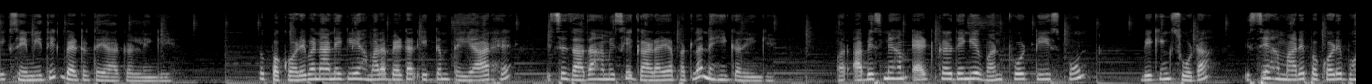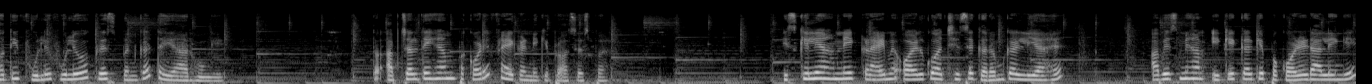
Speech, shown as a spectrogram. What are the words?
एक सेमी थिक बैटर तैयार कर लेंगे। तो पकौड़े बनाने के लिए हमारा बैटर एकदम तैयार है। इससे ज़्यादा हम इसके गाढ़ा या पतला नहीं करेंगे। और अब इसमें हम ऐड कर देंगे one four teaspoon baking soda इससे हमारे पकौड़े बहुत ही फूले फूले और क्रिस्प बनकर तैयार होंगे। तो अब चलते हैं हम पकौड़े फ्राई करने के प्रोसेस पर। इसके लिए हमने एक कढ़ाई में ऑयल को अच्छे से गर्म कर लिया है। अब इसमें हम एक एक करके पकौड़े डालेंगे।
